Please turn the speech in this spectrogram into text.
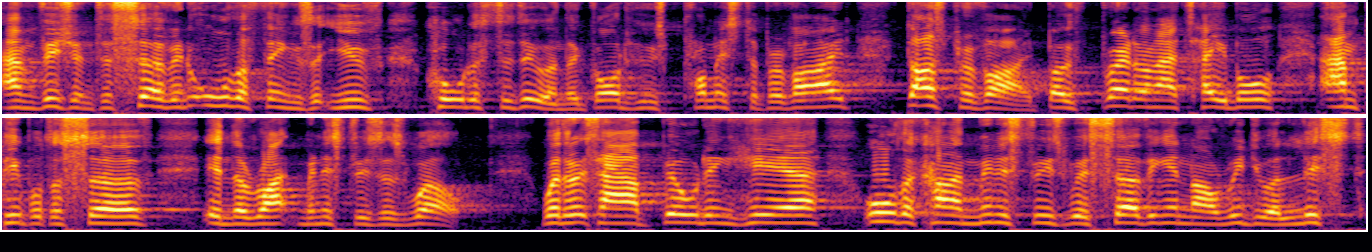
and vision to serve in all the things that you've called us to do? And the God who's promised to provide does provide both bread on our table and people to serve in the right ministries as well whether it's our building here, all the kind of ministries we're serving in. I'll read you a list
